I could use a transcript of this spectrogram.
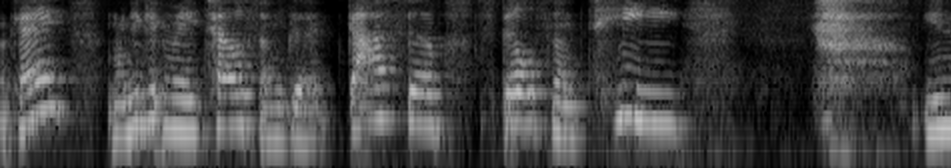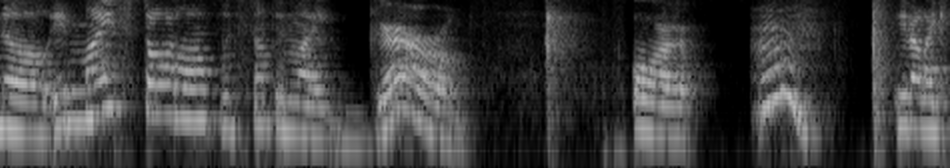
Okay? When you're getting ready to tell some good gossip, spill some tea, you know, it might start off with something like, girl, or, mm, you know, like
